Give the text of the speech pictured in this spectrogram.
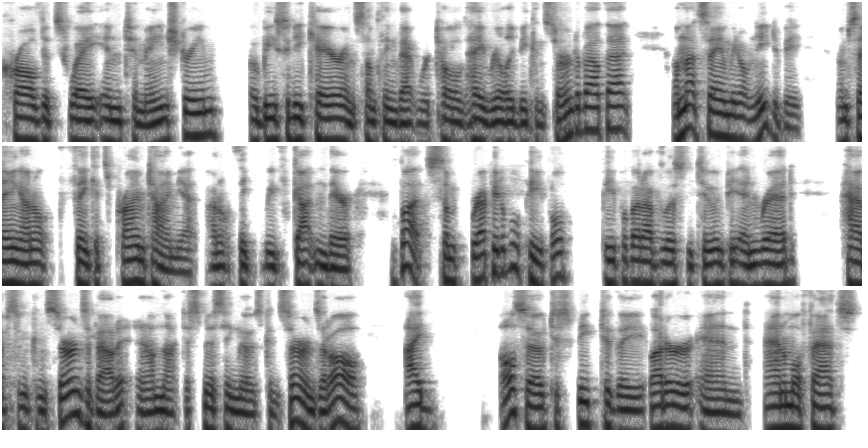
crawled its way into mainstream obesity care and something that we're told, hey, really be concerned about that. I'm not saying we don't need to be. I'm saying I don't think it's prime time yet. I don't think we've gotten there. But some reputable people, people that I've listened to and, and read, have some concerns about it. And I'm not dismissing those concerns at all. I also to speak to the butter and animal fats,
